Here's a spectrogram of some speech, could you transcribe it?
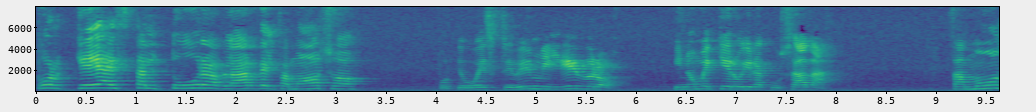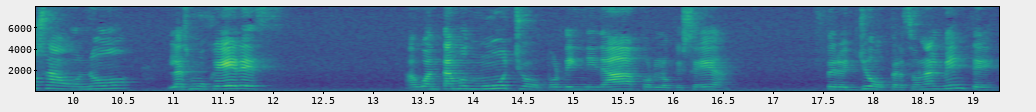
¿Por qué a esta altura hablar del famoso? Porque voy a escribir mi libro y no me quiero ir acusada. Famosa o no, las mujeres aguantamos mucho por dignidad, por lo que sea. Pero yo personalmente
